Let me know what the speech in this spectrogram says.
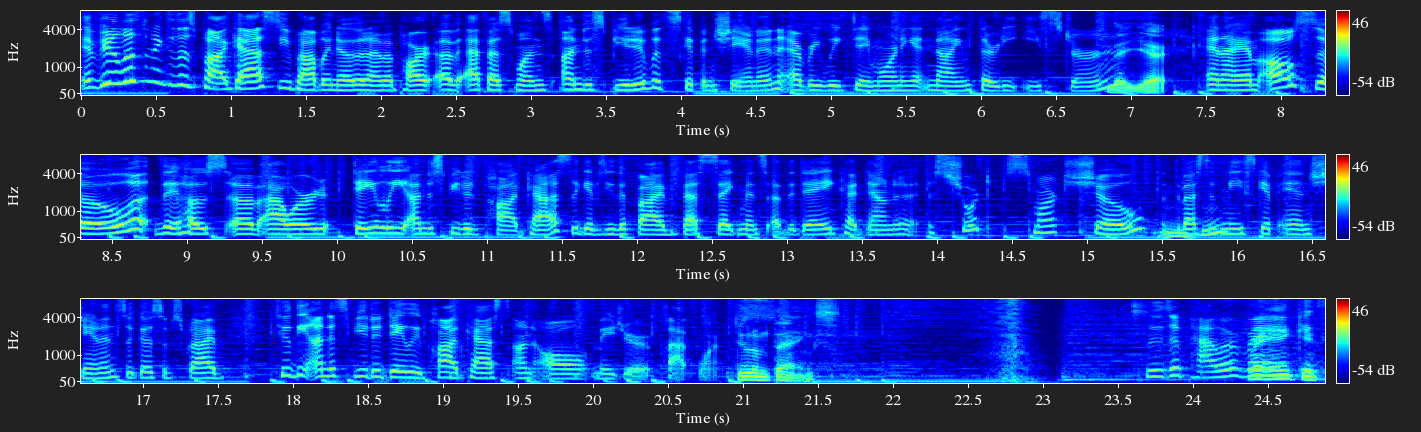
If you're listening to this podcast, you probably know that I'm a part of FS1's Undisputed with Skip and Shannon every weekday morning at 9:30 Eastern. Yak. And I am also the host of our daily Undisputed podcast that gives you the five best segments of the day, cut down to a short, smart show with the best of mm-hmm. me, Skip, and Shannon. So go subscribe to the Undisputed Daily podcast on all major platforms. Do them things. Loser power Rankings,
